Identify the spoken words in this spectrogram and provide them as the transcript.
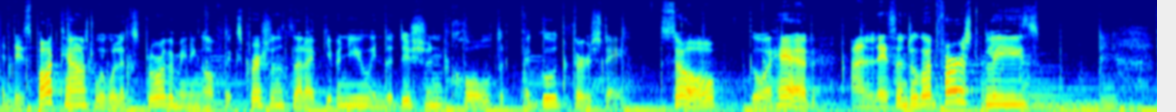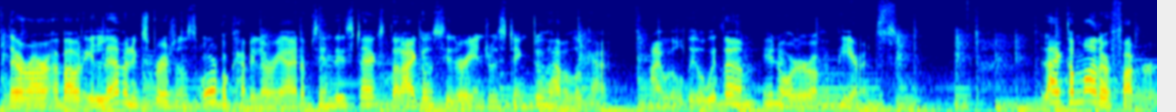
In this podcast, we will explore the meaning of expressions that I've given you in the edition called A Good Thursday. So, go ahead and listen to that first, please. There are about 11 expressions or vocabulary items in this text that I consider interesting to have a look at. I will deal with them in order of appearance. Like a motherfucker,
